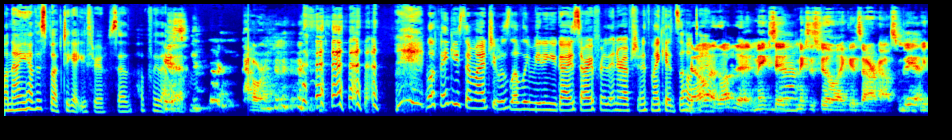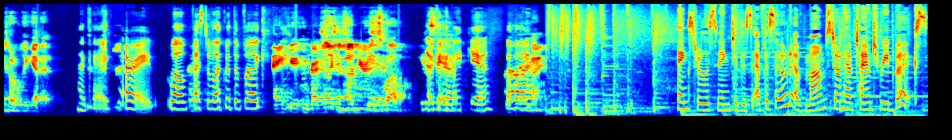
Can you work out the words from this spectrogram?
Well, now you have this book to get you through. So hopefully that will help. Power on. well, thank you so much. It was lovely meeting you guys. Sorry for the interruption with my kids the whole time. No, I time. loved it. It makes it Yeah. makes us feel like it's our house. We, Yeah. we totally get it. Okay. All right. Well, best of luck with the book. Thank you. Congratulations on Thank yours as well. You Okay. too. Thank you. Bye-bye. Bye. Thanks for listening to this episode of Moms Don't Have Time to Read Books.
